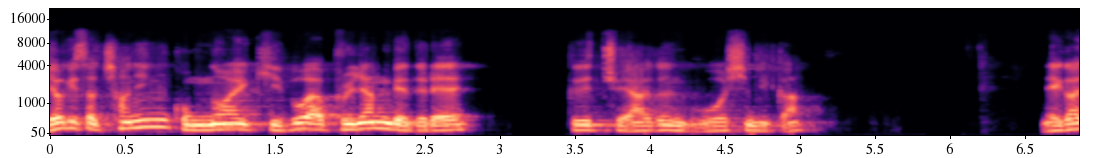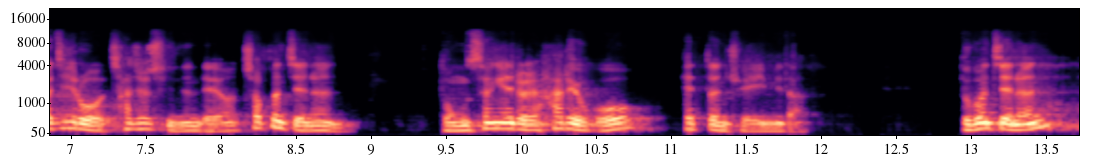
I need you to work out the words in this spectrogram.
여기서 천인 공로할 기부와 불량배들의 그 죄악은 무엇입니까? 네 가지로 찾을 수 있는데요. 첫 번째는 동성애를 하려고 했던 죄입니다. 두 번째는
